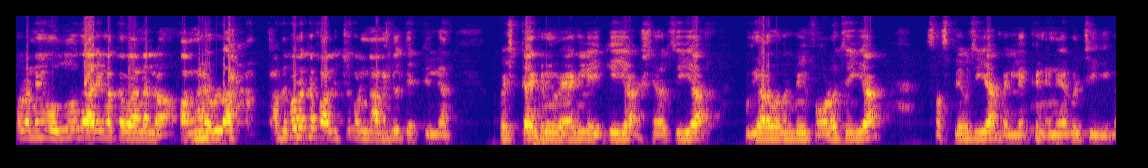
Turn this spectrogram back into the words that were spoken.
തുടങ്ങിയ ഒന്നു കാര്യങ്ങളൊക്കെ വേണമല്ലോ. അപ്പൊ അങ്ങനെയുള്ള അതുപോലൊക്കെ പാലിച്ചു കൊണ്ടാണെങ്കിൽ തെറ്റില്ല. അപ്പൊ ഇഷ്ടമായിക്കണെങ്കിൽ വേഗം ലൈക്ക് ചെയ്യുക ഷെയർ ചെയ്യുക. പുതിയ ആൾ വന്നിട്ടുണ്ടെങ്കിൽ ഫോളോ ചെയ്യുക സബ്സ്ക്രൈബ് ചെയ്യുക ബെല്ലൈക്കൻ എനേബിൾ ചെയ്യുക.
